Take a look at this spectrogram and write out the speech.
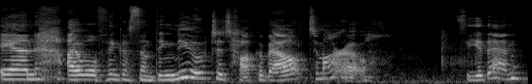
And I will think of something new to talk about tomorrow. See you then.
